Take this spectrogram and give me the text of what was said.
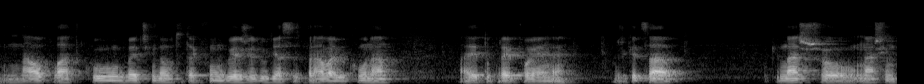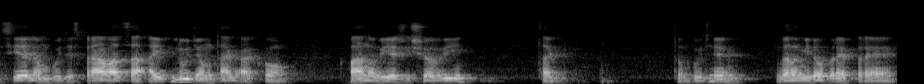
na oplatku väčšinou to tak funguje, že ľudia sa správajú ku nám a je to prepojené. Že keď sa keď našou, našim cieľom bude správať sa aj k ľuďom tak ako k pánovi Ježišovi, tak to bude veľmi dobré pre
